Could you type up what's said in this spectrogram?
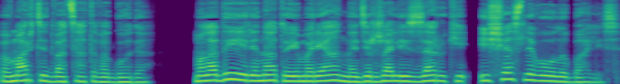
в марте двадцатого года. Молодые Ренато и Марианна держались за руки и счастливо улыбались.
